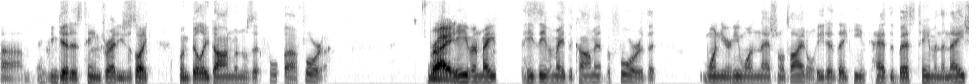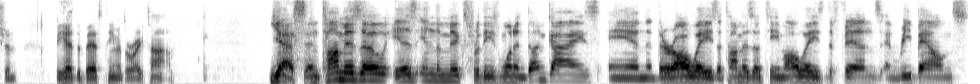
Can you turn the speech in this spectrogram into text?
um, and can get his teams ready. Just like when Billy Donovan was at uh, Florida, right. he even made he's even made the comment before that one year he won the national title. He didn't think he had the best team in the nation, he had the best team at the right time. Yes, and Tom Izzo is in the mix for these one and done guys, and they're always a Tom Izzo team always defends and rebounds,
